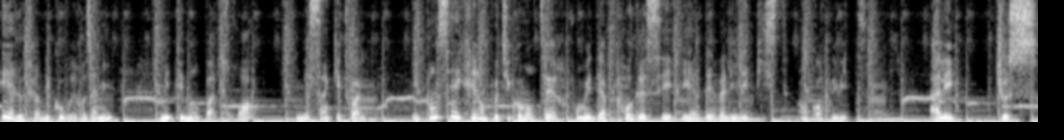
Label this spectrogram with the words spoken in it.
et à le faire découvrir aux amis, mettez non pas 3, mais 5 étoiles. Et pensez à écrire un petit commentaire pour m'aider à progresser et à dévaler les pistes encore plus vite. Allez, tchuss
